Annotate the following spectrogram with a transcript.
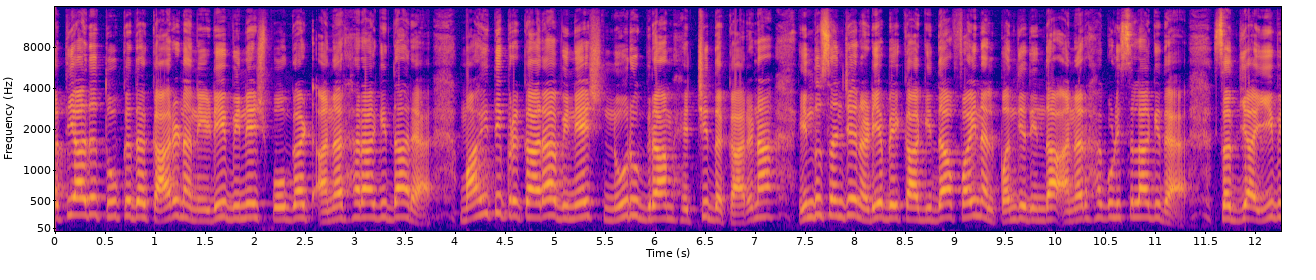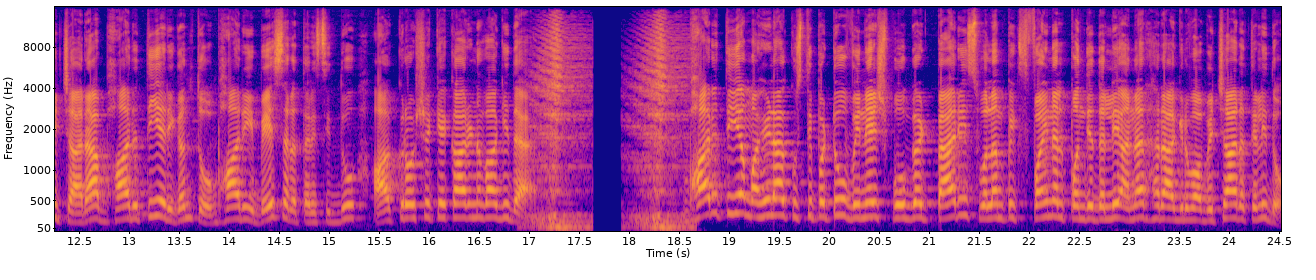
ಅತಿಯಾದ ತೂಕದ ಕಾರಣ ನೀಡಿ ವಿನೇಶ್ ಫೋಗಾಟ್ ಅನರ್ಹರಾಗಿದ್ದಾರೆ. ಮಾಹಿತಿ ಪ್ರಕಾರ ವಿನೇಶ್ ನೂರು ಗ್ರಾಂ ಹೆಚ್ಚಿದ್ದ ಕಾರಣ ಇಂದು ನಡೆಯಬೇಕಾಗಿದ್ದ ಫೈನಲ್ ಪಂದ್ಯದಿಂದ ಅನರ್ಹಗೊಳಿಸಲಾಗಿದೆ. ಸದ್ಯ ಈ ವಿಚಾರ ಭಾರತೀಯರಿಗಂತೂ ಭಾರಿ ಬೇಸರ ತರಿಸಿದ್ದು ಆಕ್ರೋಶಕ್ಕೆ ಕಾರಣವಾಗಿದೆ. ಭಾರತೀಯ ಮಹಿಳಾ ಕುಸ್ತಿಪಟು Vinesh Phogat Paris Olympics final ಪಂದ್ಯದಲ್ಲಿ ಅನರ್ಹರಾಗಿರುವ ವಿಚಾರ ತಿಳಿದು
